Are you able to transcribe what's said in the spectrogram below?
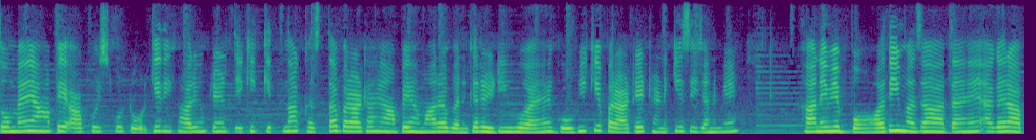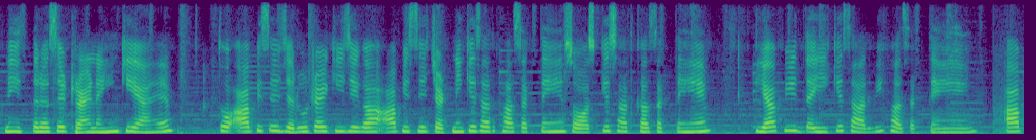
तो मैं यहाँ पे आपको इसको तोड़ के दिखा रही हूँ, फ्रेंड्स। देखिए कितना खस्ता पराठा यहाँ पे हमारा बनकर रेडी हुआ है। गोभी के पराठे ठंड के सीज़न में खाने में बहुत ही मज़ा आता है। अगर आपने इस तरह से ट्राई नहीं किया है तो आप इसे ज़रूर ट्राई कीजिएगा। आप इसे चटनी के साथ खा सकते हैं, सॉस के साथ खा सकते हैं, या फिर दही के साथ भी खा सकते हैं। आप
